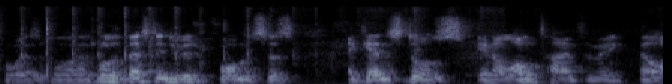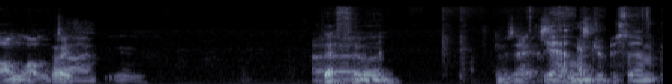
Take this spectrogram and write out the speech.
for Wes Houlihan. It's one of the best individual performances against us in a long time for me. In a long, long Right. time. Um, Definitely. It was excellent. Yeah, excellent. hundred percent.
